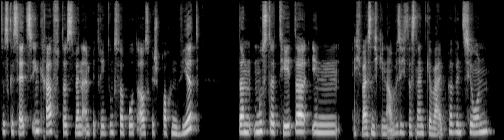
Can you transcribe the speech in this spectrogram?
das Gesetz in Kraft, dass wenn ein Betretungsverbot ausgesprochen wird, dann muss der Täter in, ich weiß nicht genau, wie sich das nennt, Gewaltprävention,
